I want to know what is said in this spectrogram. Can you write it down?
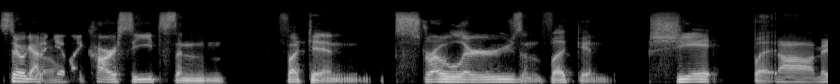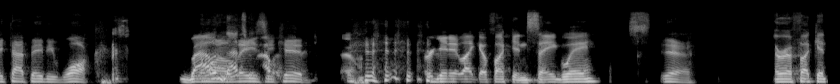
Still got to go. get like car seats and fucking strollers and fucking shit. But Nah, make that baby walk. wow, Not a that's what I lazy kid. thinking. or get it like a fucking Segway yeah. Or a fucking,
